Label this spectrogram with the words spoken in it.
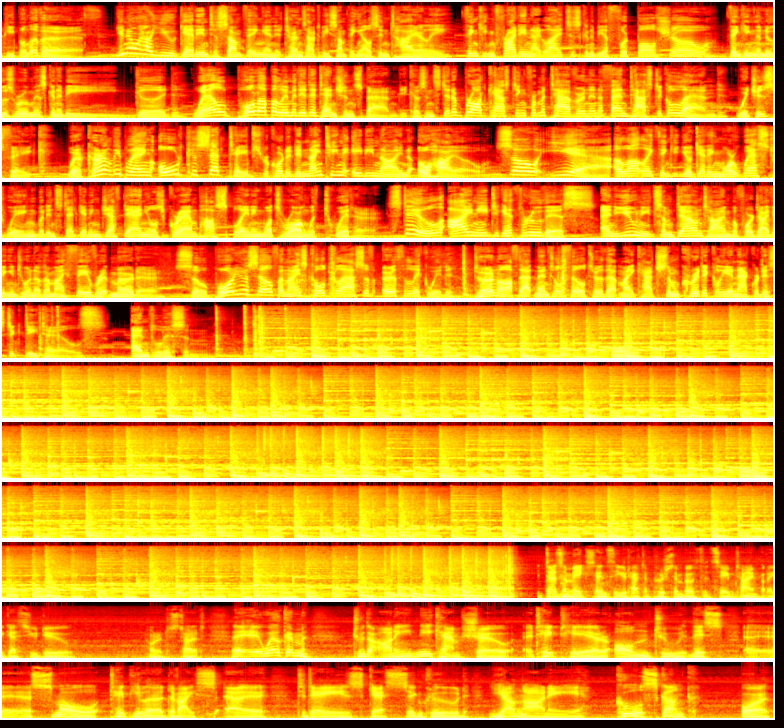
People of Earth. You know how you get into something and it turns out to be something else entirely? Thinking Friday Night Lights is going to be a football show? Thinking the newsroom is going to be good? Well, pull up a limited attention span because instead of broadcasting from a tavern in a fantastical land, which is fake, we're currently playing old cassette tapes recorded in 1989 Ohio. So, yeah, a lot like thinking you're getting more West Wing, but instead getting Jeff Daniels' grandpa splaining what's wrong with Twitter. Still, I need to get through this, and you need some downtime before diving into another my favorite murder. So pour yourself a nice cold glass of Earth liquid, turn off that mental filter that might catch some critically anachronistic details, and listen. Doesn't make sense that you'd have to push them both at the same time, but I guess you do. In order to start it. Uh, welcome to the Arnie Niekamp show, uh, taped here onto this uh, small tapular device. Uh, today's guests include Young Arnie, Cool Skunk, or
